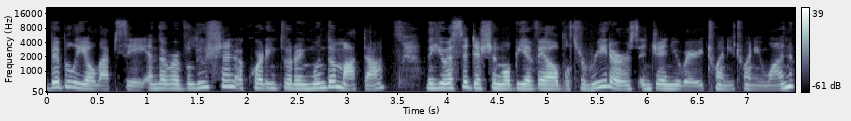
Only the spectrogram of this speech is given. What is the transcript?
Bibliolepsy and The Revolution According to Raimundo Mata, the U.S. edition will be available to readers in January 2021.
